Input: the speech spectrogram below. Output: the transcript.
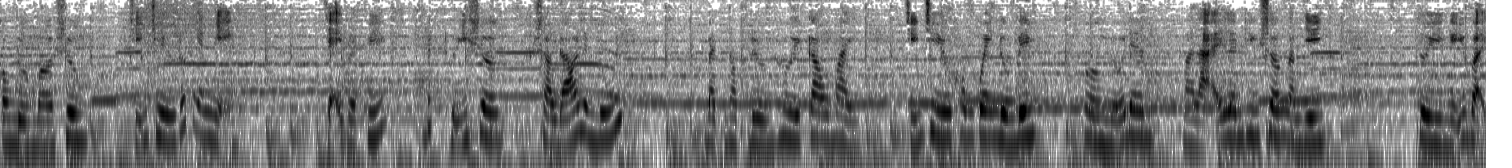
con đường mờ sương, chuyển chiêu rất nhanh nhẹn. Chạy về phía Bích Thủy Sơn, sau đó lên núi. Bạch Ngọc Đường hơi cau mày Triển chiêu không quen đường đi Hơn nửa đêm mà lại lên Thiên Sơn làm gì Tuy nghĩ vậy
